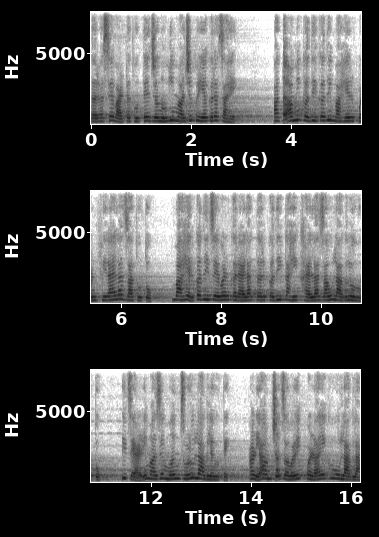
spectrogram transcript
तर असे वाटत होते जणू ही माझी प्रियकरच आहे. आता आम्ही कधी कधी बाहेर पण फिरायला जात होतो. बाहेर कधी जेवण करायला तर कधी काही खायला जाऊ लागलो होतो. तिचे आणि माझे मन जुळू लागले होते. आणि आमच्या जवळीकपणा एक होऊ लागला.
